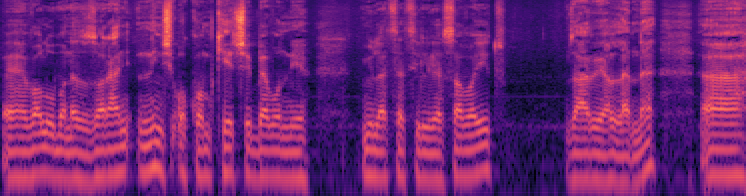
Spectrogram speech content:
eh, valóban ez az arány, nincs okom kétségbe vonni Müller Cecília szavait, zárójel lenne. Eh,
